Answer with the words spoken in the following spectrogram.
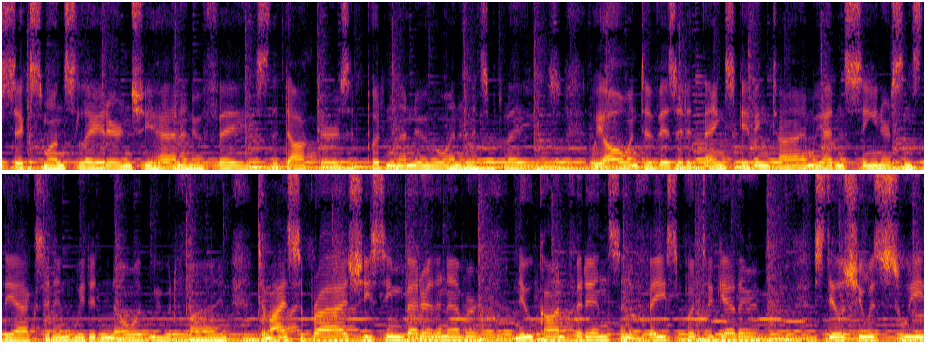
Six months later, and she had a new face. The doctors had put in a new one in its place. We all went to visit at Thanksgiving time. We hadn't seen her since the accident. We didn't know what we would find. To my surprise, she seemed better than ever. New confidence and a face put together. Still, she was sweet,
